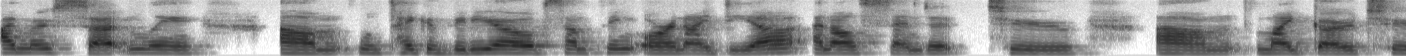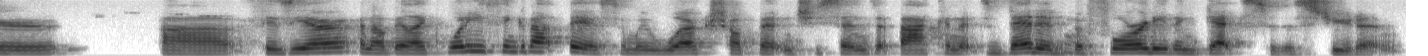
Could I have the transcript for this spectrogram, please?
I most certainly um, will take a video of something or an idea and I'll send it to um, my go to uh, physio and I'll be like, what do you think about this? And we workshop it and she sends it back and it's vetted mm-hmm. before it even gets to the student.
